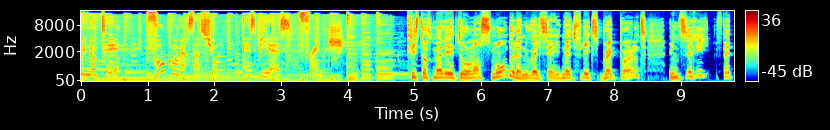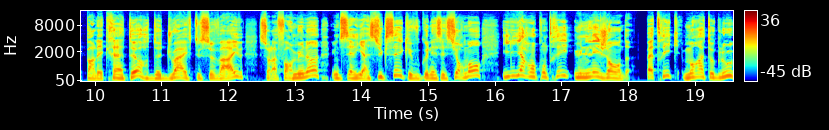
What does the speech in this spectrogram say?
communauté, vos conversations. SBS French. Christophe Mallet est au lancement de la nouvelle série Netflix Breakpoint, une série faite par les créateurs de Drive to Survive sur la Formule 1, une série à succès que vous connaissez sûrement. Il y a rencontré une légende. Patrick Moratoglou,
